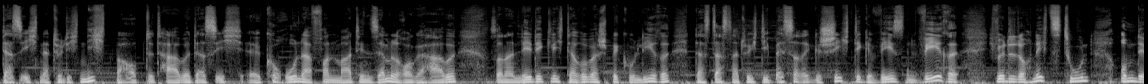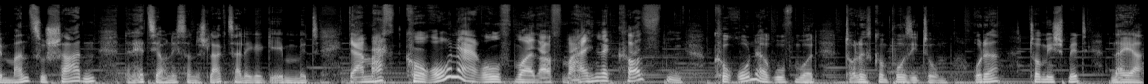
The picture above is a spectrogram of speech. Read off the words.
dass ich natürlich nicht behauptet habe, dass ich äh, Corona von Martin Semmelrogge habe, sondern lediglich darüber spekuliere, dass das natürlich die bessere Geschichte gewesen wäre. Ich würde doch nichts tun, um dem Mann zu schaden. Dann hätte es ja auch nicht so eine Schlagzeile gegeben mit Der macht Corona-Rufmord auf meine Kosten. Corona-Rufmord gerufen. Tolles Kompositum, oder? Tommy Schmidt. Naja,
